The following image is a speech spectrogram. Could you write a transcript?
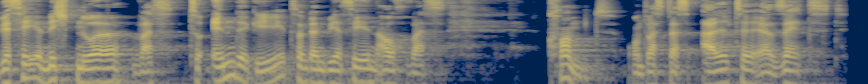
Wir sehen nicht nur, was zu Ende geht, sondern wir sehen auch, was kommt und was das Alte ersetzt.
